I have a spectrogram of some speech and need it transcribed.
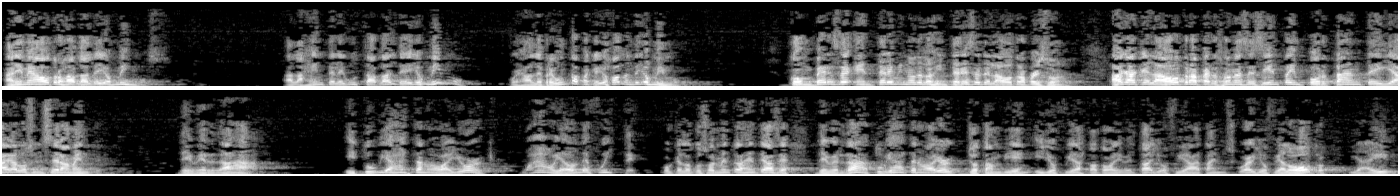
Anime a otros a hablar de ellos mismos. A la gente le gusta hablar de ellos mismos. Pues hazle preguntas para que ellos hablen de ellos mismos. Converse en términos de los intereses de la otra persona. Haga que la otra persona se sienta importante y hágalo sinceramente. De verdad. Y tú viajaste a Nueva York. Wow, ¿y a dónde fuiste? Porque lo que usualmente la gente hace, de verdad, tú viajaste a Nueva York. Yo también, y yo fui a la Estatua de la Libertad, yo fui a Times Square, yo fui a lo otro, y ahí.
